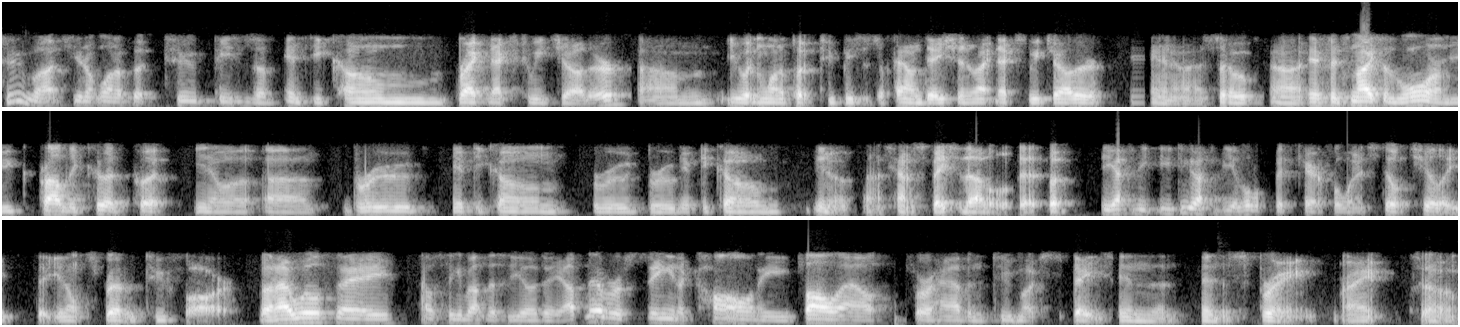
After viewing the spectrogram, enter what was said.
too much. You don't want to put two pieces of empty comb right next to each other. Um, you wouldn't want to put two pieces of foundation right next to each other. And uh, so uh, if it's nice and warm, you probably could put you know, uh, brood, empty comb, brood, brood, empty comb, you know, uh, kind of space it out a little bit. But you have to be, you do have to be a little bit careful when it's still chilly that you don't spread them too far. But I will say, I was thinking about this the other day. I've never seen a colony fall out for having too much space in the in the spring, right? So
